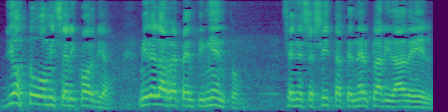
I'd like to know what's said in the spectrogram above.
Dios tuvo misericordia. Mire el arrepentimiento. Se necesita tener claridad de Él.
